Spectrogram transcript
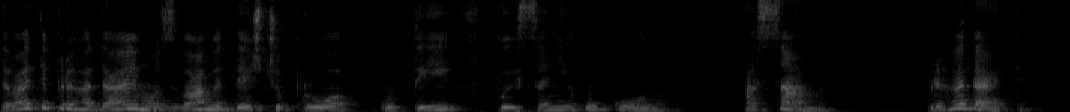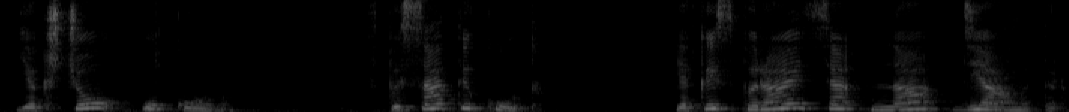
давайте пригадаємо з вами дещо про кути, вписані у коло. А саме, пригадайте, якщо у коло вписати кут, який спирається на діаметр.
